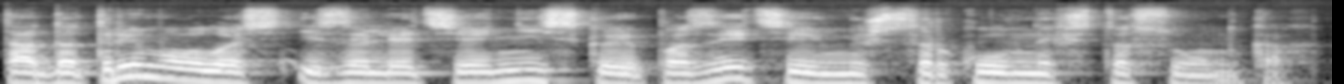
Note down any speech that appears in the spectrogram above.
та дотримувалось ізоляціоністської позиції в міжцерковних стосунках.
